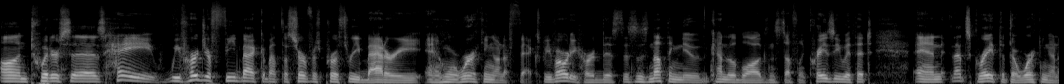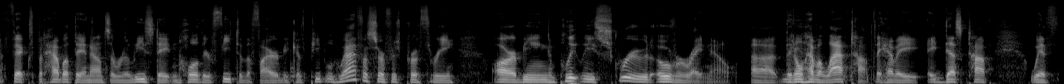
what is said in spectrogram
on Twitter says, Hey, we've heard your feedback about the Surface Pro 3 battery and we're working on a fix. We've already heard this. This is nothing new. Kind of the blogs and stuff went crazy with it. And that's great that they're working on a fix, but how about they announce a release date and hold their feet to the fire because people who have a Surface Pro 3 are being completely screwed over right now. Uh, they don't have a laptop, they have a, a desktop with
